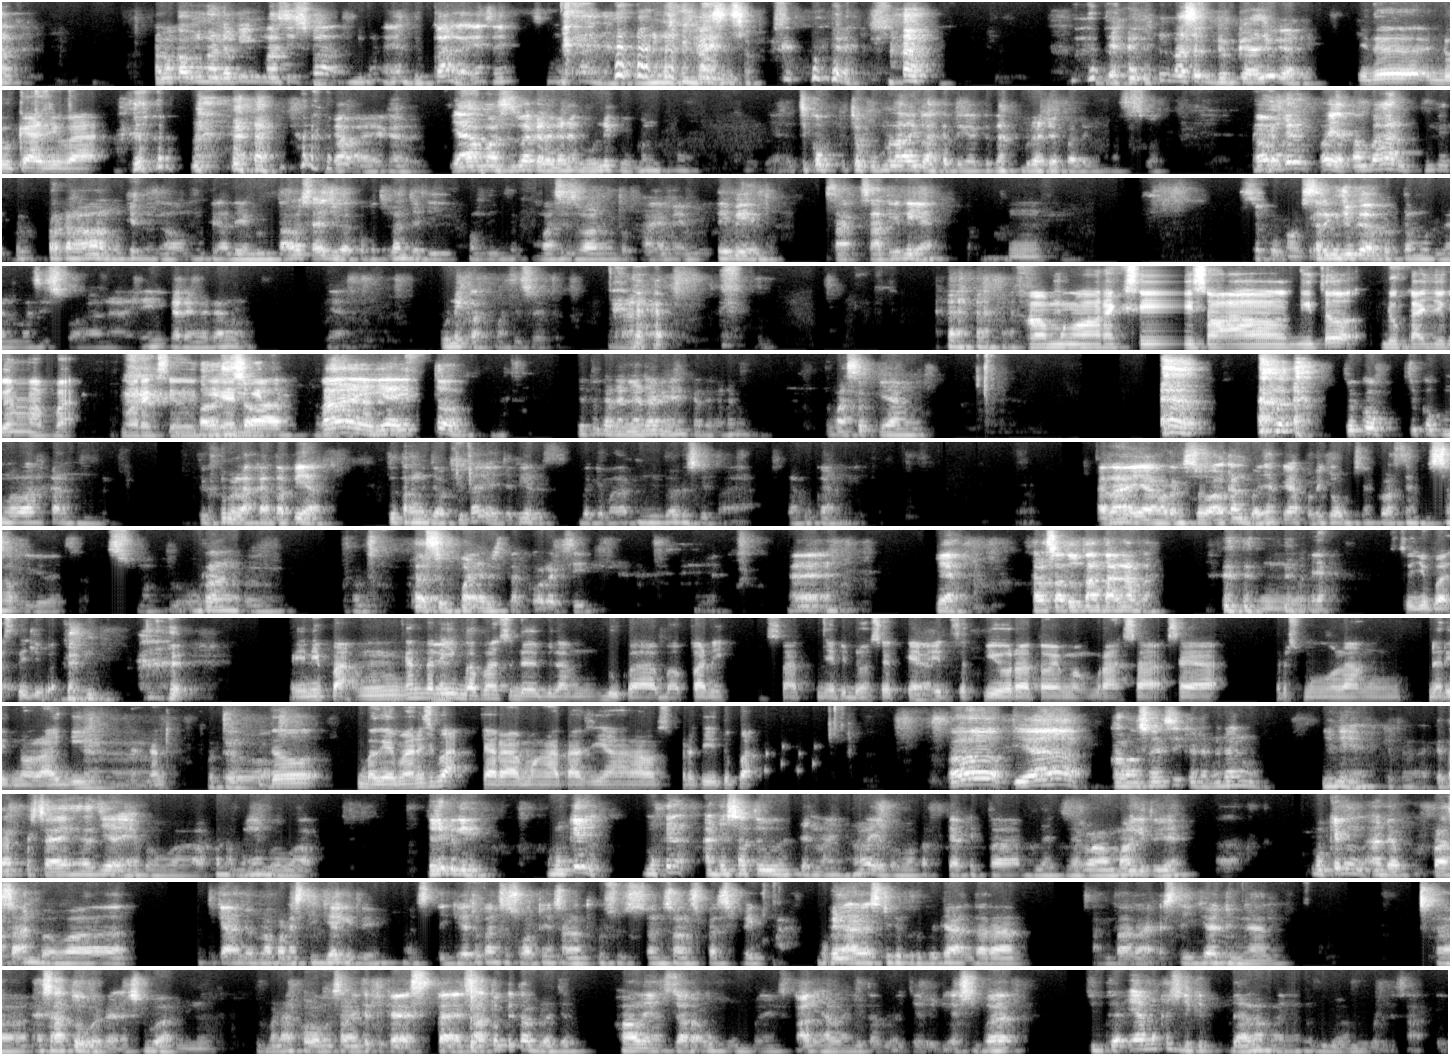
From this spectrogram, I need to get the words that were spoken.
sama kalau menghadapi mahasiswa gimana ya duka nggak ya saya? Mahasiswa. Jangan masuk duka juga nih. Itu duka sih, Pak. enggak lah ya kan ya mahasiswa kadang-kadang unik memang. Ya, cukup cukup menarik lah ketika kita berhadapan dengan mahasiswa. Nah, mungkin oh ya tambahan mungkin perkenalan mungkin. Kalau mungkin ada yang belum tahu saya juga kebetulan jadi pembimbing kemahasiswaan untuk HMM ITB untuk saat, saat ini ya Hmm. cukup Oke. sering juga bertemu dengan mahasiswa. Nah ini kadang-kadang ya unik lah mahasiswa itu. Nah, Kalau mengoreksi soal gitu duka juga nggak Pak? Mengoreksi ujian Koreksi gitu. soal, ah iya itu, itu kadang-kadang ya kadang-kadang termasuk yang cukup cukup melelahkan, cukup melelahkan. Tapi ya itu tanggung jawab kita ya. Jadi harus bagaimanapun juga harus kita lakukan. Karena yang orang soal kan banyak ya, apalagi kalau misalnya kelasnya besar gitu, ya, 150 orang atau semua harus kita koreksi. Ya. Eh, ya, salah satu tantangan lah. Hmm, ya. Setuju, Pak. Setuju, Pak. Ini Pak, hmm, kan tadi Bapak sudah bilang duka Bapak nih saat menjadi dosen kayak Ya. insecure atau emang merasa saya harus mengulang dari nol lagi, Ya. ya kan? Betul. Itu bagaimana sih Pak cara mengatasi hal-hal seperti itu Pak? Oh ya, kalau saya sih kadang-kadang ini ya kita kita percaya saja ya bahwa apa namanya bahwa jadi begini mungkin mungkin ada satu dan lain hal ya bahwa ketika kita belajar lama gitu ya mungkin ada perasaan bahwa ketika anda melakukan S3 gitu ya S3 itu kan sesuatu yang sangat khusus dan sangat spesifik. Mungkin ada sedikit berbeda antara antara S3 dengan eh, S1 dan S2 Di mana kalau misalnya ketika S1 kita belajar hal yang secara umum banyak sekali hal yang kita belajar. Di S2 juga ya mungkin sedikit dalam lah ya lebih dalam daripada S1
